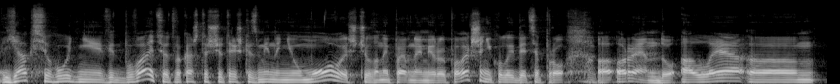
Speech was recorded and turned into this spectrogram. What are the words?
Як сьогодні відбувається? От ви кажете, що трішки змінені умови, що вони певною мірою полегшені, коли йдеться про е, оренду. Але е,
